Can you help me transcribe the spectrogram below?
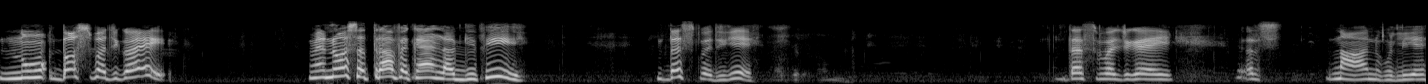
नौ, दस बज गए। मैं नौ सत्रह पे कहने लगी थी। दस बज गए। दस बज गए। और नू लिए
